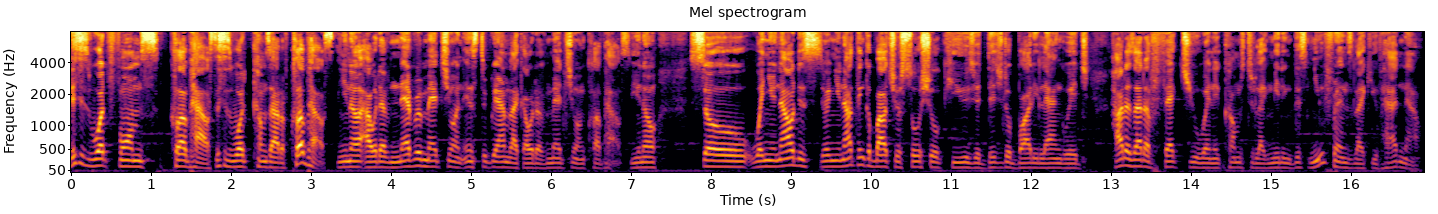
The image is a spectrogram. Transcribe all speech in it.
this is what forms Clubhouse. This is what comes out of Clubhouse. You know, I would have never met you on Instagram like I would have met you on Clubhouse, you know? So when you now this when you now think about your social cues, your digital body language, how does that affect you when it comes to like meeting this new friends like you've had now?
